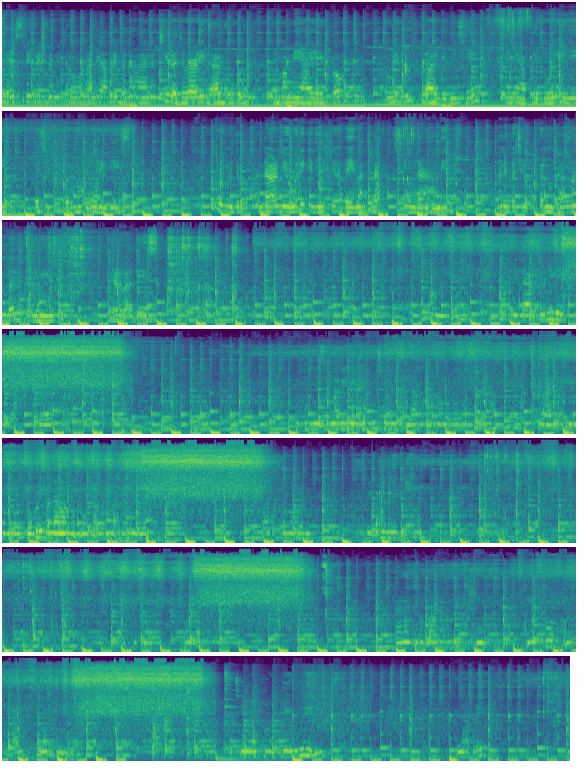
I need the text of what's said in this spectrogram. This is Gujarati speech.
જય શ્રી કૃષ્ણ મિત્રો. આજે આપણે બનાવવાના છીએ રજવાડી દાળ ઢોકળી. એમાં મેં આ એક કપ તુવેરની દાળ લીધી છે. એને આપણે ધોઈને પછી કુકરમાં ઓરી દઈશું. જો મિત્રો, આ દાળ મેં ઓરી દીધી છે. હવે એમાં થોડા સિંગદાણા ઉમેરીશું અને પછી કુકરનું ઢાંકણ બંધ કરીને એને ચડવા દઈશું. દાળ ચડી રહી છે.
